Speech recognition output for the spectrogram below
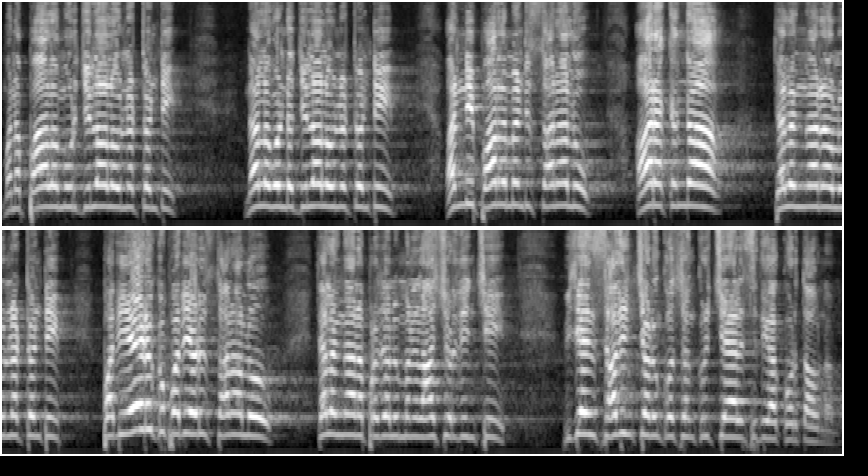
మన పాలమూరు జిల్లాలో ఉన్నటువంటి నల్లగొండ జిల్లాలో ఉన్నటువంటి అన్ని పార్లమెంటు స్థానాలు ఆ రకంగా తెలంగాణలో ఉన్నటువంటి పదిహేడుకు పదిహేడు స్థానాలు తెలంగాణ ప్రజలు మనల్ని ఆశీర్వదించి విజయం సాధించడం కోసం కృషి చేయాల్సిందిగా కోరుతా ఉన్నాను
